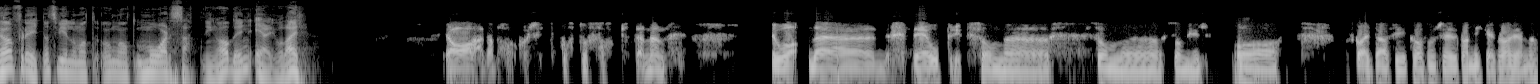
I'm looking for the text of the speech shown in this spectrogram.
Ja, for det er ikke noe tvil om at, om at målsetninga, den er jo der. Ja, de har kanskje ikke godt å det, men jo da, det, det er opprykk som, eh, som, eh, som gir. Og skal ikke jeg si hva som skjer hvis de ikke klarer det.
